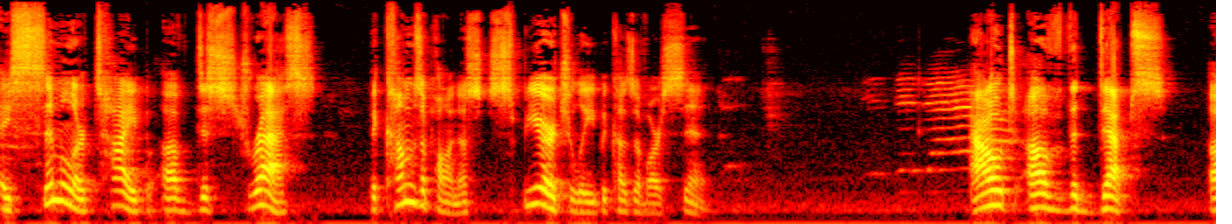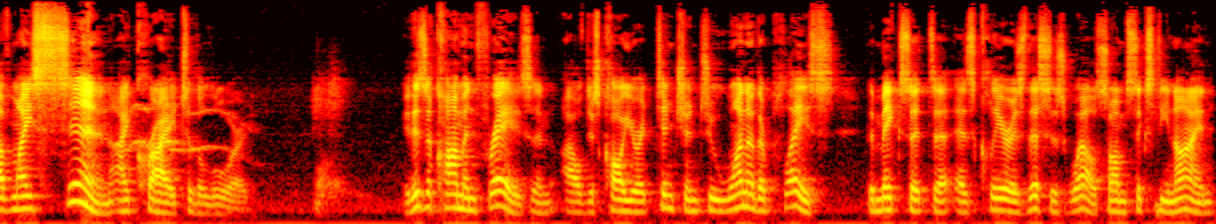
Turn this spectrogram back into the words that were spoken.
a similar type of distress that comes upon us spiritually because of our sin. Out of the depths of my sin, I cry to the Lord. It is a common phrase, and I'll just call your attention to one other place that makes it uh, as clear as this as well. Psalm 69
